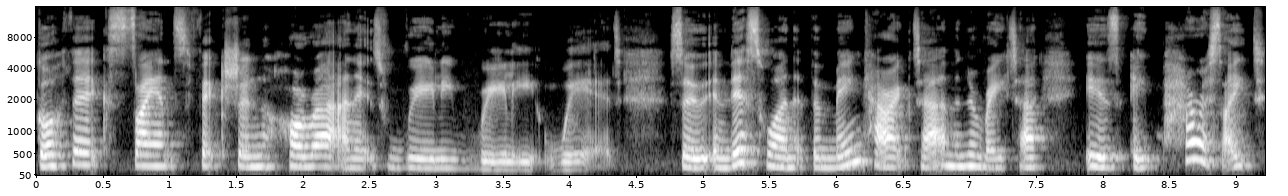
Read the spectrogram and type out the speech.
gothic science fiction horror and it's really, really weird. So in this one, the main character and the narrator is a parasite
